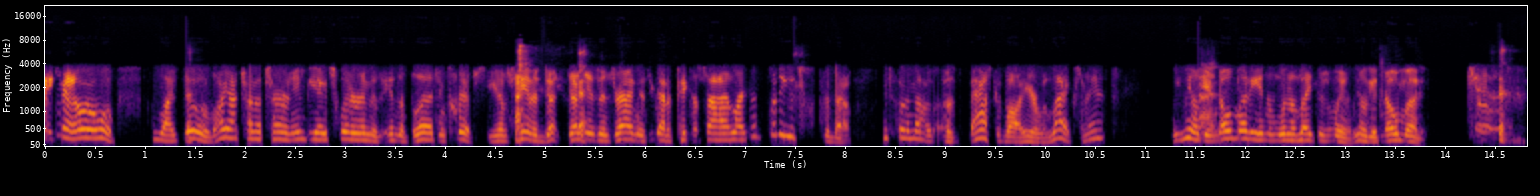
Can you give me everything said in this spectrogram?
fake fan? Oh, oh, oh. I'm like, dude, why y'all trying to turn NBA Twitter into in the Bloods and Crips? You know what I'm saying? The Dun- Dungeons and Dragons, you got to pick a side. Like, what are you talking about? We're talking about uh, basketball here. Relax, man. We, we don't get no money in when the Lakers win. We don't get no money.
